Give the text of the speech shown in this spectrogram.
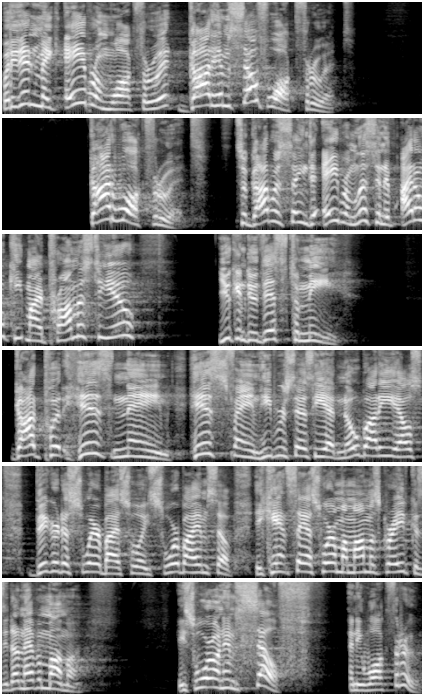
but He didn't make Abram walk through it, God Himself walked through it. God walked through it. So God was saying to Abram, listen, if I don't keep my promise to you, you can do this to me. God put his name, his fame. Hebrews says he had nobody else bigger to swear by, so he swore by himself. He can't say, I swear on my mama's grave because he doesn't have a mama. He swore on himself and he walked through.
